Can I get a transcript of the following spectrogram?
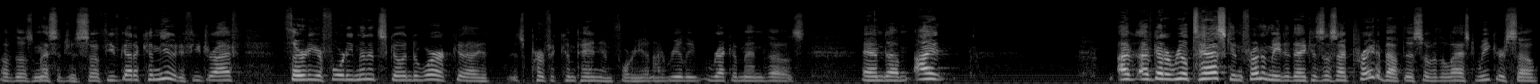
of those messages. So if you've got a commute, if you drive 30 or 40 minutes going to work, uh, it's a perfect companion for you, and I really recommend those. And um, I, I've, I've, got a real task in front of me today because as I prayed about this over the last week or so,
